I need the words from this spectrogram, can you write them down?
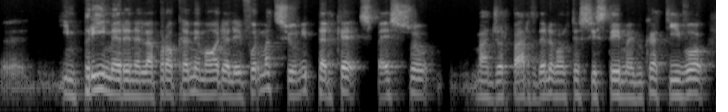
eh, imprimere nella propria memoria le informazioni perché spesso, maggior parte delle volte, il sistema educativo eh,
